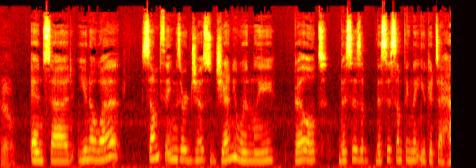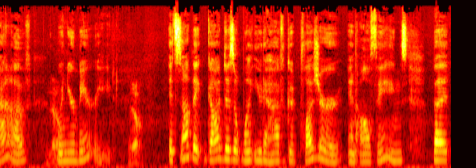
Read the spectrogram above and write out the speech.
Yeah, and said, "You know what? Some things are just genuinely built. This is a this is something that you get to have Yeah. when you're married. yeah, It's not that God doesn't want you to have good pleasure in all things, but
